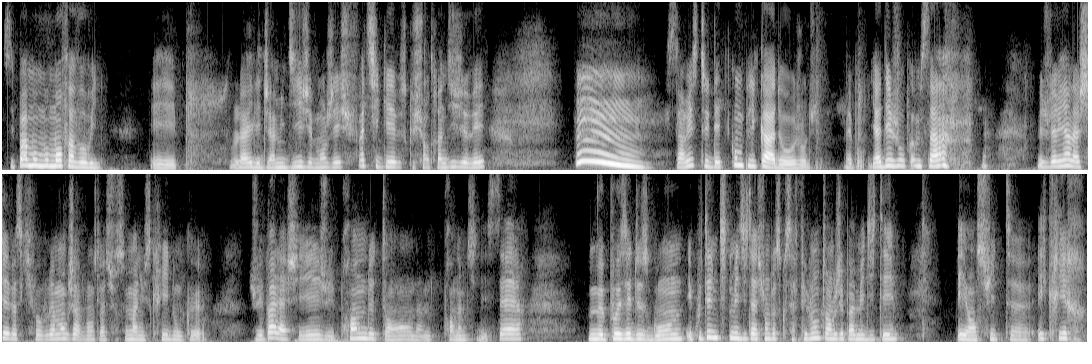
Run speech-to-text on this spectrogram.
c'est pas mon moment favori. Et là, il est déjà midi, j'ai mangé, je suis fatiguée parce que je suis en train de digérer. Hmm, ça risque d'être compliqué aujourd'hui. Mais bon, il y a des jours comme ça. Mais je vais rien lâcher parce qu'il faut vraiment que j'avance là sur ce manuscrit. Donc euh, je vais pas lâcher. Je vais prendre le temps, prendre un petit dessert, me poser deux secondes, écouter une petite méditation parce que ça fait longtemps que j'ai pas médité. Et ensuite euh, écrire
